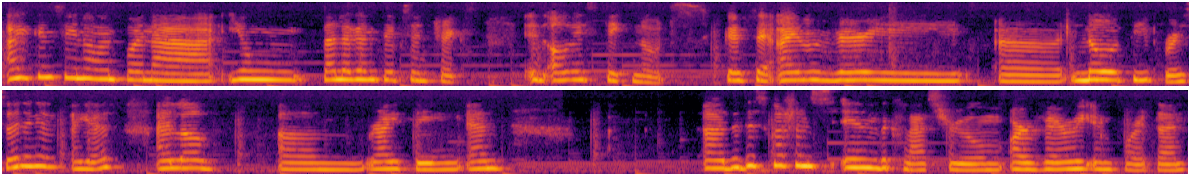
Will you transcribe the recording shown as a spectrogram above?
I can say naman po na yung talagang tips and tricks is always take notes. Kasi I'm a very uh, notey person, I guess- I love um, writing and uh, the discussions in the classroom are very important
